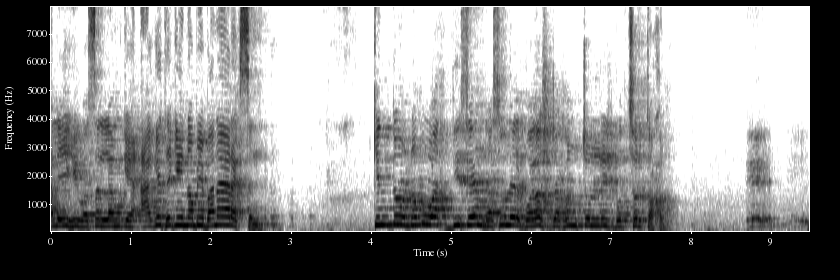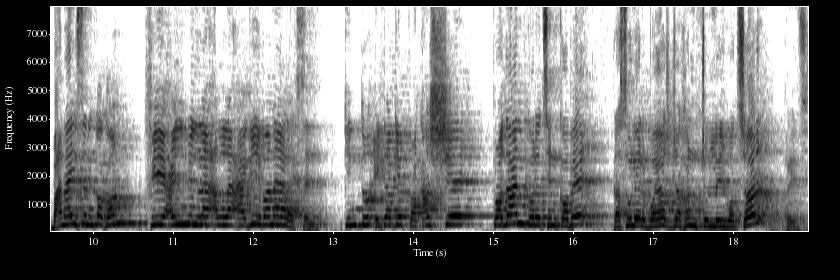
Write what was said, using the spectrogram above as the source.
আলহি ওয়াসাল্লামকে আগে থেকেই নবী বানায় রাখছেন। কিন্তু নবুয়াত দিছেন রাসূলের বয়স যখন চল্লিশ বছর তখন। বানাইছেন কখন? ফি আইলমিল্লা আল্লাহ আগেই বানায় রাখছেন। কিন্তু এটাকে প্রকাশ্যে প্রদান করেছেন কবে? রাসূলের বয়স যখন চল্লিশ বছর হয়েছে।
